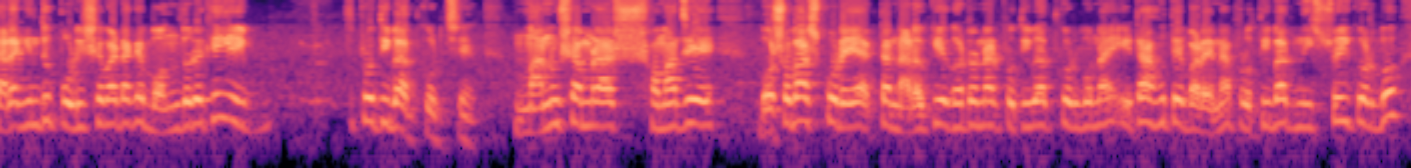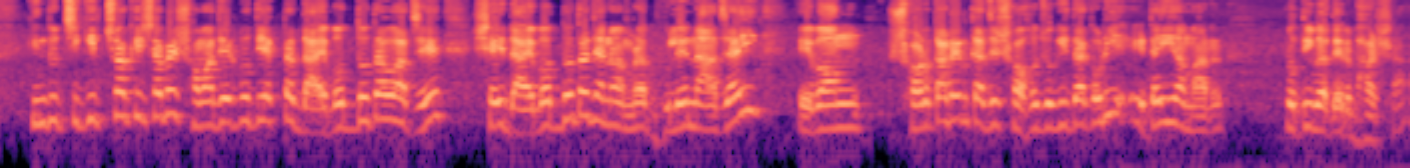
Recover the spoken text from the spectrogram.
তারা কিন্তু পরিষেবাটাকে বন্ধ রেখেই এই প্রতিবাদ করছে। মানুষ আমরা সমাজে বসবাস করে একটা নারকীয় ঘটনার প্রতিবাদ করব না, এটা হতে পারে না, প্রতিবাদ নিশ্চয়ই করব, কিন্তু চিকিৎসক হিসাবে সমাজের প্রতি একটা দায়বদ্ধতাও আছে, সেই দায়বদ্ধতা যেন আমরা ভুলে না যাই এবং সরকারের কাজে সহযোগিতা করি, এটাই আমার প্রতিবাদের ভাষা।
